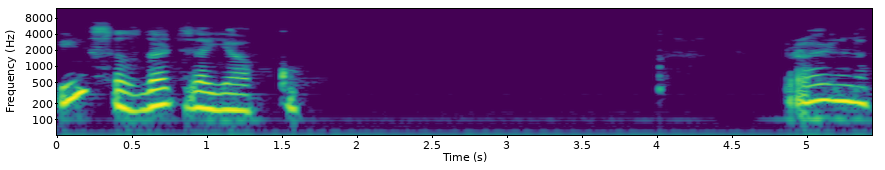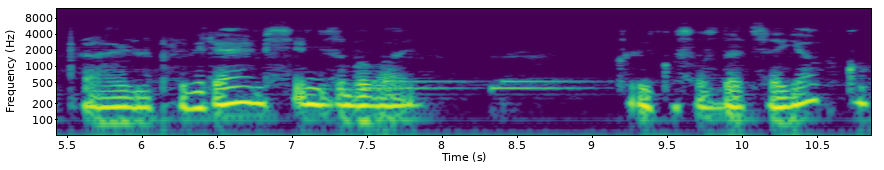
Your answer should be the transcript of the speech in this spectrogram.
И создать заявку. Правильно, правильно. Проверяем все, не забываем. Клику создать заявку.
